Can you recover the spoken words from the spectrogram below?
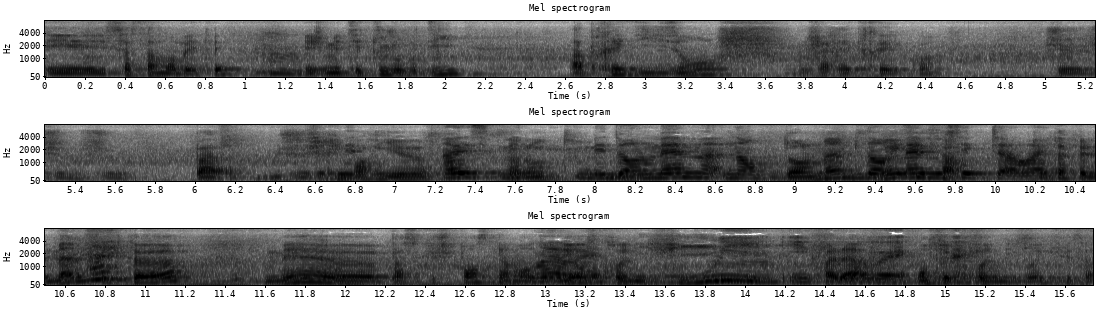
Et ça, ça m'embêtait. Mm. Et je m'étais toujours dit, après 10 ans, j'arrêterai, quoi. Je, je, je, pas, je- j'irai Mais- voir ailleurs. Ah C'est mais, un autre- mais dans le même. Non. dans le même, Dans oui, le c'est même ça. secteur, ouais. Tout à fait le même secteur, mais euh, parce que je pense qu'à un moment Ouais, donné, ouais. on se chronifie. Oui, il faut. Voilà, ouais, on se ouais. chronifie, oui, c'est ça.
